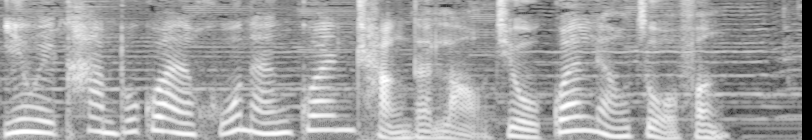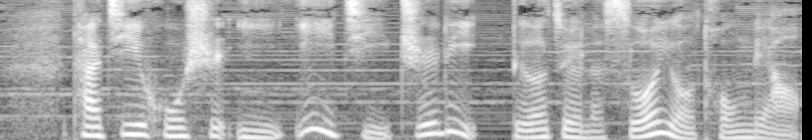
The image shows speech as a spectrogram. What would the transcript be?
因为看不惯湖南官场的老旧官僚作风，他几乎是以一己之力得罪了所有同僚，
